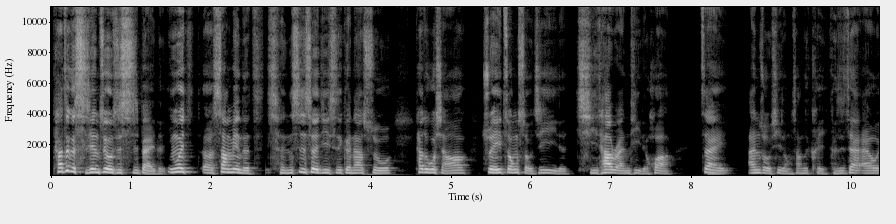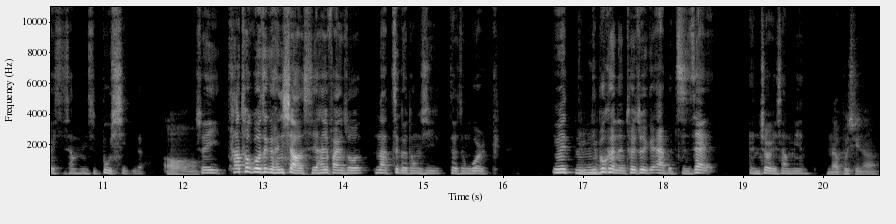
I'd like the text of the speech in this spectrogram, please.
他这个实验最后是失败的，因为呃上面的城市设计师跟他说，他如果想要追踪手机里的其他软体的话，在安卓系统上是可以，可是在 iOS 上面是不行的。哦，所以他透过这个很小的实验，他就发现说，那这个东西 doesn't work，因为你你嗯不可能推出一个 app 只在 Android 上面。那不行啊，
